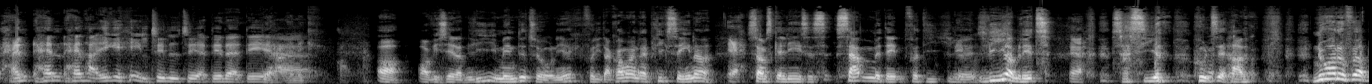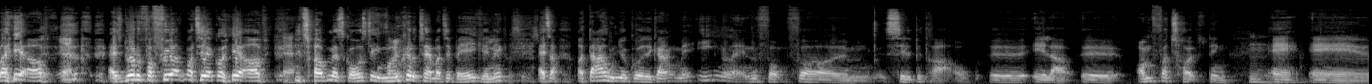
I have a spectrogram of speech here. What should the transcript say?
han, han, han har ikke helt tillid til, at det der, det, Det er... har han ikke. Og, og vi sætter den lige i mente, Tony, ikke? fordi der kommer en replik senere, Ja. som skal læses sammen med den, fordi Lige øh, lige om lidt, Ja. så siger hun til ham, nu har du ført mig herop, ja. altså nu har du forført mig til at gå herop Ja. i toppen af skorstenen, nu kan du tage mig tilbage igen. Ikke? Altså, og der er hun jo gået i gang med en eller anden form for øhm, selvbedrag, øh, eller øh, omfortolkning mm. af, af,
